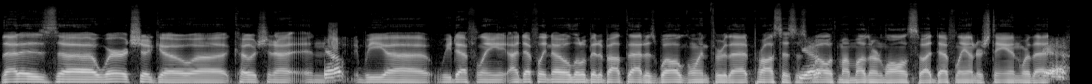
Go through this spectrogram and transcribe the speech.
that is uh, where it should go, uh, Coach. And, I, and Yep. we uh, we definitely I definitely know a little bit about that as well, going through that process as Yep. well with my mother-in-law. So I definitely understand where that Yeah.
